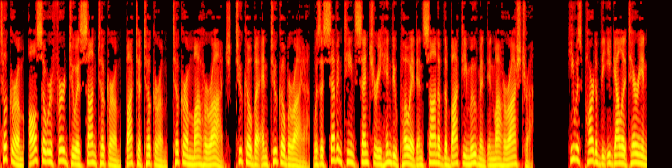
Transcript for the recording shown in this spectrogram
Tukaram, also referred to as Sant Tukaram, Bhakta Tukaram, Tukaram Maharaj, Tukoba and Tukobaraya, was a 17th-century Hindu poet and sant of the Bhakti movement in Maharashtra. He was part of the egalitarian,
